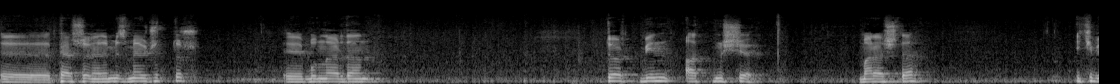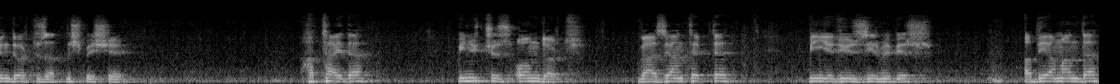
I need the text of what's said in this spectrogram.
e, personelimiz mevcuttur. E, bunlardan 4060'ı Maraş'ta, 2465'i Hatay'da, 1314 Gaziantep'te, 1721 Adıyaman'da,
